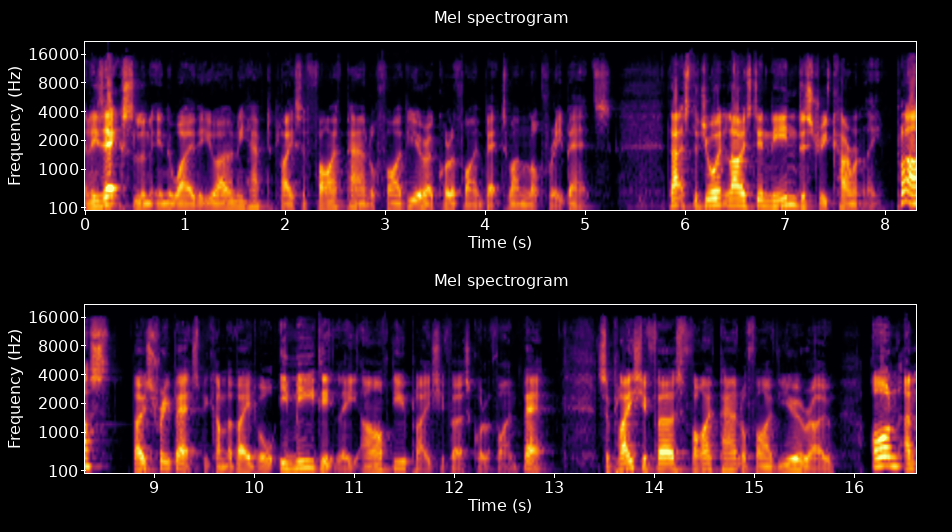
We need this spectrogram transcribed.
and is excellent in the way that you only have to place a £5 or €5 Euro qualifying bet to unlock free bets. That's the joint lowest in the industry currently. Plus, those free bets become available immediately after you place your first qualifying bet. So place your first £5 or €5 Euro on an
